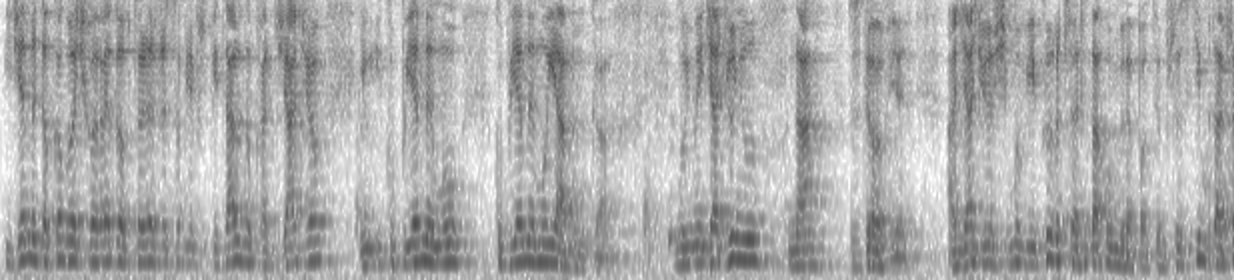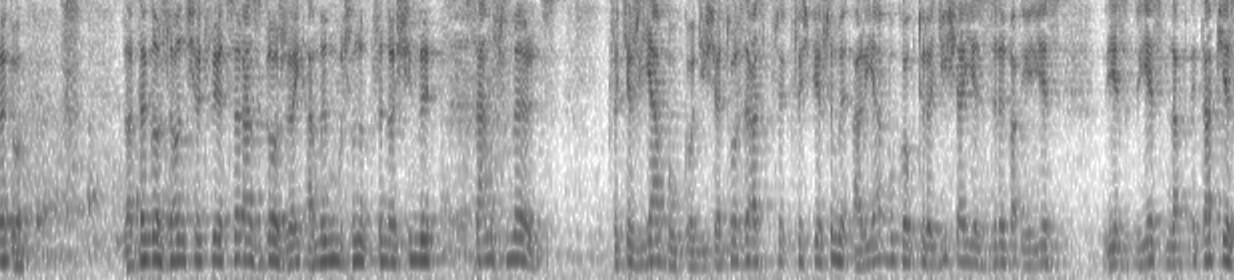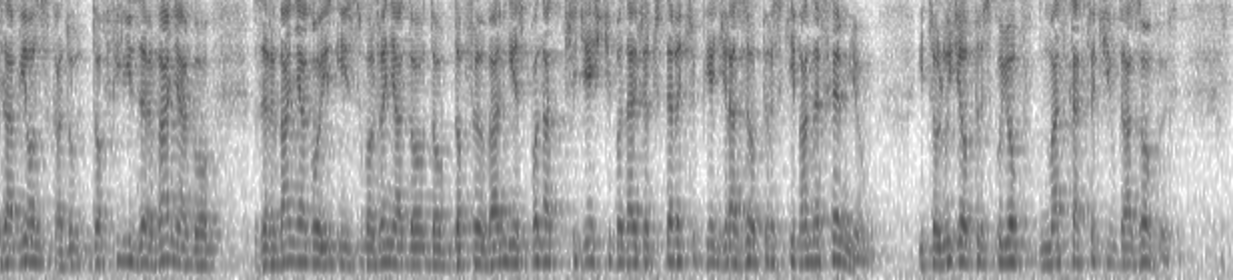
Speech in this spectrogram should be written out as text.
Idziemy do kogoś chorego, kto leży sobie w szpitalu, na dziadzio i, i kupujemy, mu, kupujemy mu jabłka. Mówimy, dziadziuniu, na zdrowie. A dziadziuś mówi, kurczę, chyba umrę po tym wszystkim. Dlaczego? Dlatego, że on się czuje coraz gorzej, a my mu przynosimy sam szmelc. Przecież jabłko dzisiaj, to już zaraz przyspieszymy, ale jabłko, które dzisiaj jest, zrywa, jest, jest, jest na etapie zawiązka, do, do chwili zerwania go, zerwania go i, stworzenia do, do, do jest ponad 30, bodajże 4 czy 5 razy opryskiwane chemią. I to ludzie opryskują w maskach przeciwgazowych.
